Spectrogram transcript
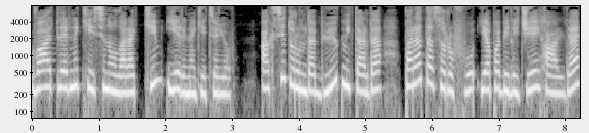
Vaatlerini kesin olarak kim yerine getiriyor? Aksi durumda büyük miktarda para tasarrufu yapabileceği halde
